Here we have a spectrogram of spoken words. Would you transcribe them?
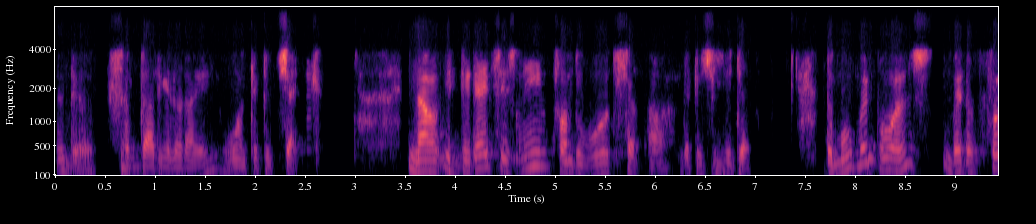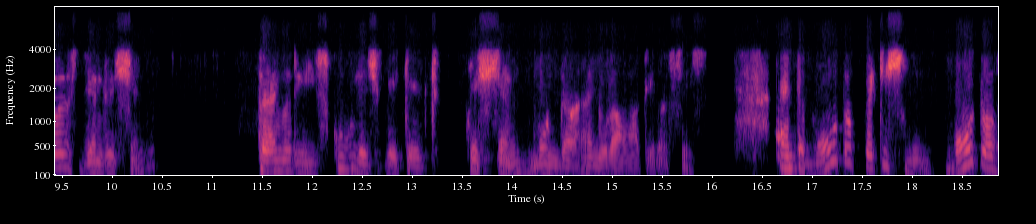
the Sardari Ladai wanted to check. Now, it derives its name from the word Sardar, that is leader. The movement was by the first generation primary school educated Christian, Munda, and Oraon Adivasis. And the mode of petitioning, mode of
